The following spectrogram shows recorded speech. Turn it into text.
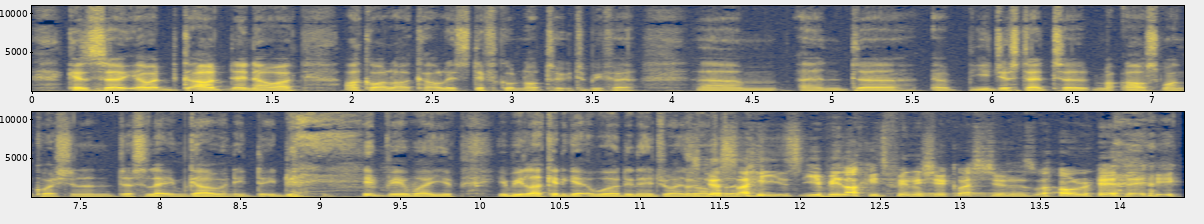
Because, uh, you know, I, you know I, I quite like Karl. It's difficult not to, to be fair. Um, and uh, uh, you just had to ask one question and just let him go, and he'd, he'd, he'd be away. You'd, you'd be lucky to get a word in edgeways. I edgeways. was after going that. to say you'd be lucky to finish your question as well. Really.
